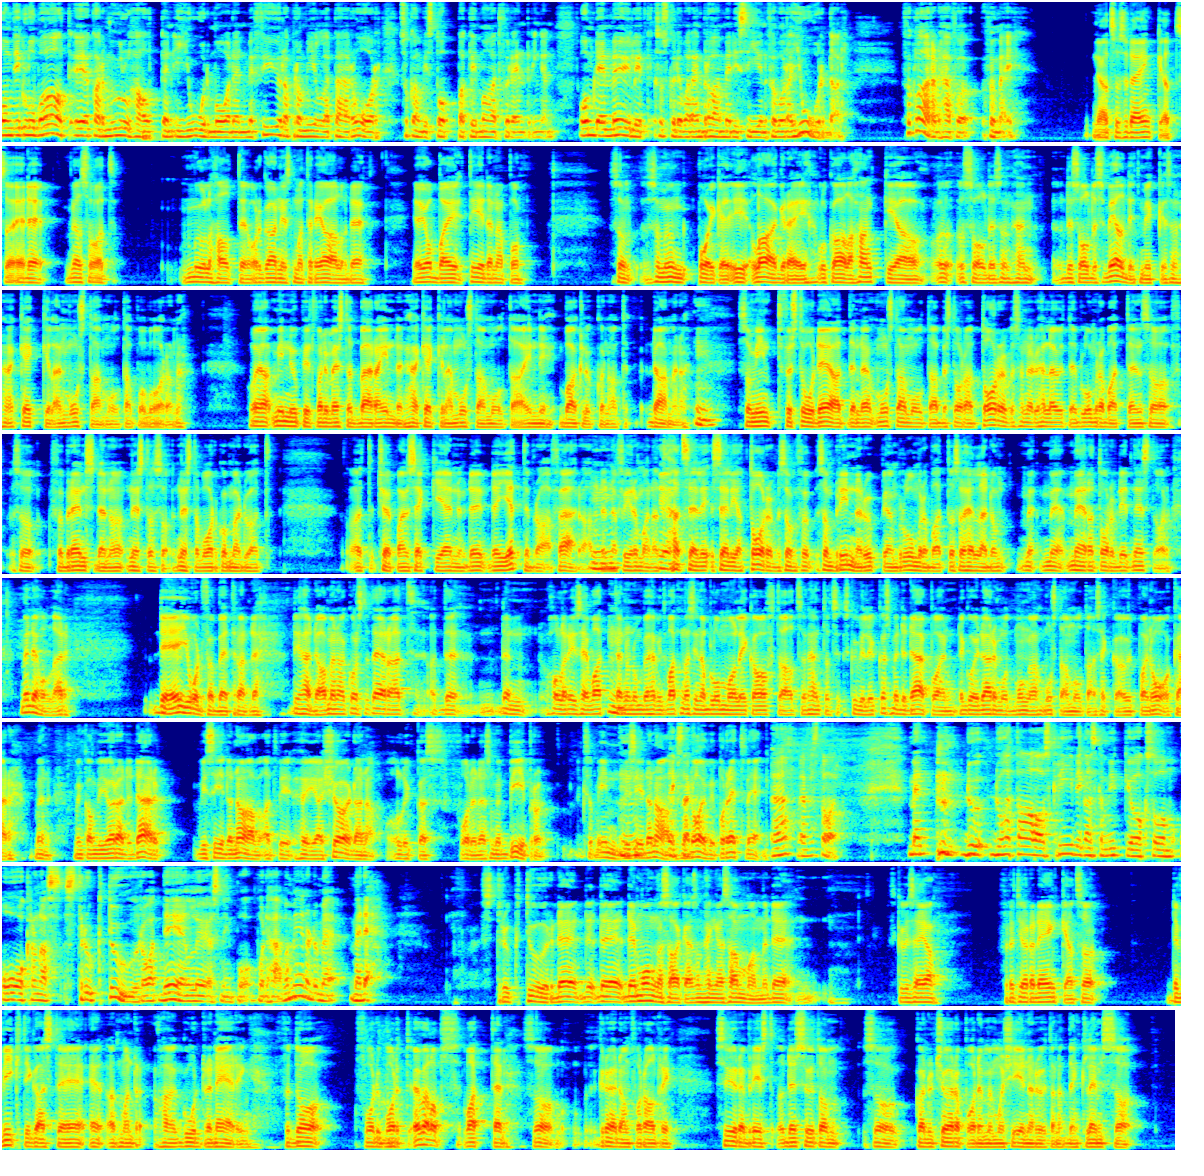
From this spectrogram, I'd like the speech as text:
Om vi globalt ökar mullhalten i jordmånen med 4 promille per år så kan vi stoppa klimatförändringen. Om det är möjligt så skulle det vara en bra medicin för våra jordar. Förklara det här för, för mig. Ja, alltså sådär enkelt så är det väl så att mullhalt är organiskt material och det, jag jobbade i tiderna på som, som ung pojke i lagret i lokala Hankia och, och, och sålde sån här, det såldes väldigt mycket sån här Kekkilän mustamulta på vårarna. Och jag, min uppgift var det mest att bära in den här Kekkilän mustamulta in i bakluckorna åt damerna. Mm som inte förstod det att den där mustamulta består av torv, så när du häller ut det i blomrabatten så, så förbränns den och nästa, nästa vår kommer du att, att köpa en säck igen. Det, det är en jättebra affär av mm. den där firman att, yeah. att sälja, sälja torv som, för, som brinner upp i en blomrabatt och så häller de med, med, mera torv dit nästa år. Men det håller. Det är jordförbättrande de här damerna har konstaterat att, att det, den håller i sig vatten mm. och de behöver inte vattna sina blommor lika ofta. Allt sånt här. Att skulle vi lyckas med det där på en, det går ju däremot många mustamultasäckar ut på en åker. Men, men kan vi göra det där vid sidan av att vi höjer skördarna och lyckas få det där som en biprodukt liksom in mm. vid sidan av, Exakt. så då är vi på rätt väg. Ja, jag förstår. Men du, du har talat och skrivit ganska mycket också om åkrarnas struktur och att det är en lösning på, på det här. Vad menar du med, med det? Struktur, det, det, det, det är många saker som hänger samman men det, ska vi säga, för att göra det enkelt så det viktigaste är att man har god dränering. För då får du bort överloppsvatten så grödan får aldrig syrebrist. Och dessutom så kan du köra på den med maskiner utan att den kläms och,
